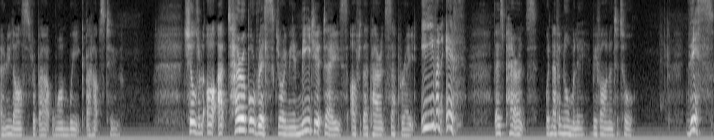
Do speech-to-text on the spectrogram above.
only lasts for about one week, perhaps two. Children are at terrible risk during the immediate days after their parents separate, even if those parents would never normally be violent at all. This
